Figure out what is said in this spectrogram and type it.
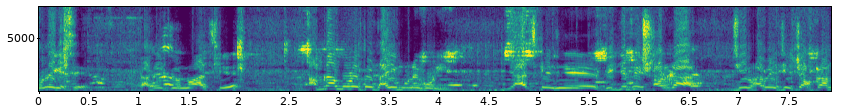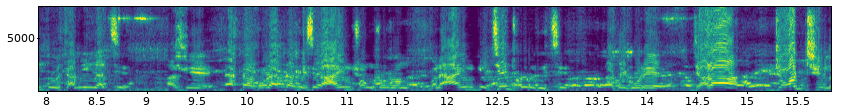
চলে গেছে, তাদের জন্য আজকে আমরা মূলত দায়ী মনে করি যে আজকে যে বিজেপি সরকার যেভাবে যে চক্রান্ত চালিয়ে যাচ্ছে আজকে একটার পর একটা দেশের আইন সংশোধন মানে আইনকে চেঞ্জ করে দিচ্ছে। তাতে করে যারা জজ ছিল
